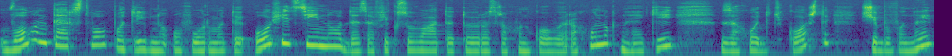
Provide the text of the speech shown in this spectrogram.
волонтерство потрібно оформити офіційно, де зафіксувати той розрахунковий рахунок, на який заходять кошти, щоб вони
